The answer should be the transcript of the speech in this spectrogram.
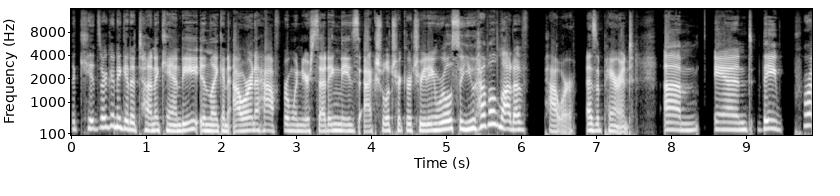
the kids are going to get a ton of candy in like an hour and a half from when you're setting these actual trick or treating rules. So you have a lot of power as a parent, um, and they pro-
